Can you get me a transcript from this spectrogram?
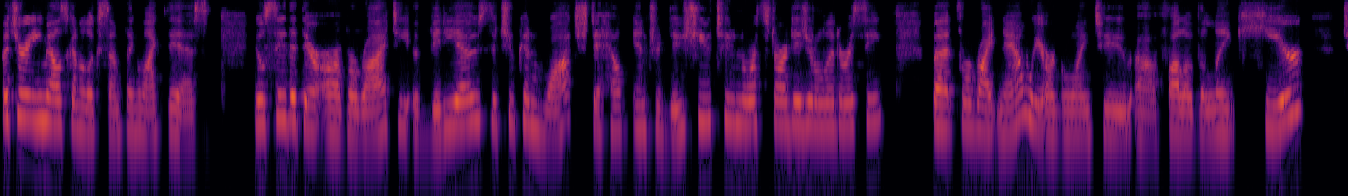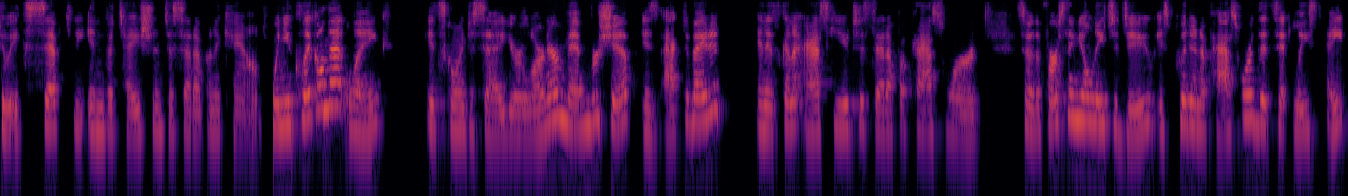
But your email is going to look something like this. You'll see that there are a variety of videos that you can watch to help introduce you to North Star Digital Literacy. But for right now, we are going to uh, follow the link here to accept the invitation to set up an account. When you click on that link, it's going to say your learner membership is activated and it's going to ask you to set up a password. So the first thing you'll need to do is put in a password that's at least eight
